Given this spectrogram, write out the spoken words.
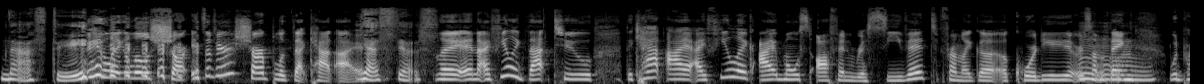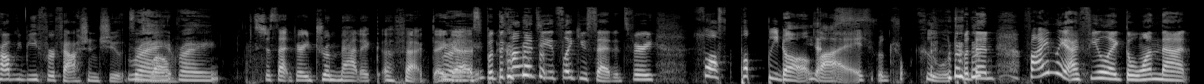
nasty. like a little sharp. It's a very sharp look, that cat eye. Yeah yes. Like, and I feel like that too. The cat eye, I feel like I most often receive it from like a, a cordy or mm, mm, something. Mm. Would probably be for fashion shoots Right, as well. right. It's just that very dramatic effect, I Right. guess. But the kangaji, it's like you said, it's very soft puppy dog Yes. eyes, It's so cute. But then finally, I feel like the one that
